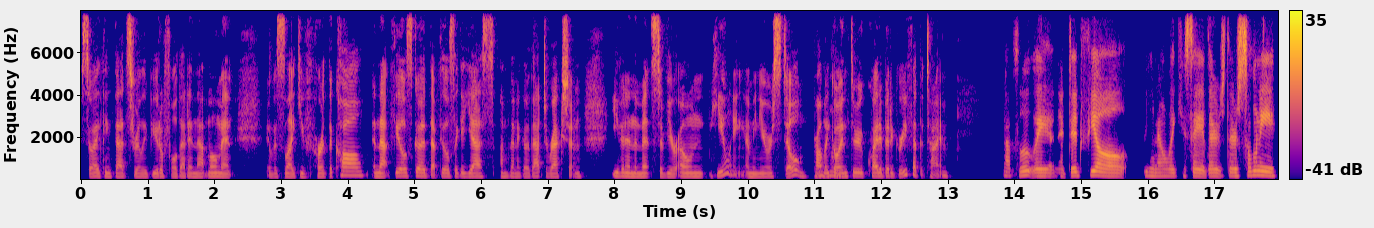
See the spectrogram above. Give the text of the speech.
So I think that's really beautiful that in that moment it was like you've heard the call and that feels good. That feels like a yes, I'm going to go that direction, even in the midst of your own healing. I mean, you were still probably mm-hmm. going through quite a bit of grief at the time. Absolutely. And it did feel, you know, like you say, there's there's so many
